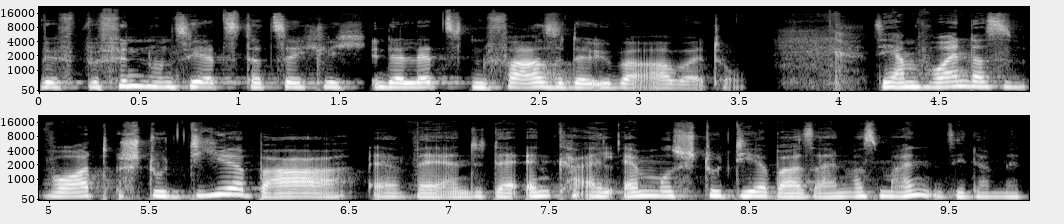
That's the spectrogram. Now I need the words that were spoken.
Wir befinden uns jetzt tatsächlich in der letzten Phase der Überarbeitung. Sie haben vorhin das Wort studierbar erwähnt. Der NKLM muss studierbar sein. Was meinten Sie damit?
